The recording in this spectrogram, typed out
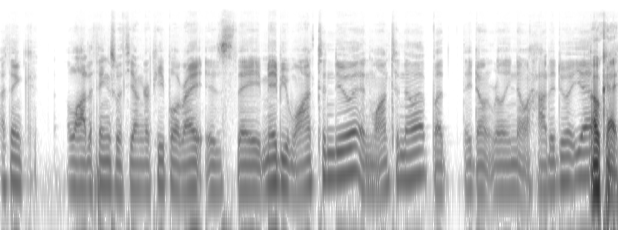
I think a lot of things with younger people, right, is they maybe want to do it and want to know it, but they don't really know how to do it yet. Okay.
